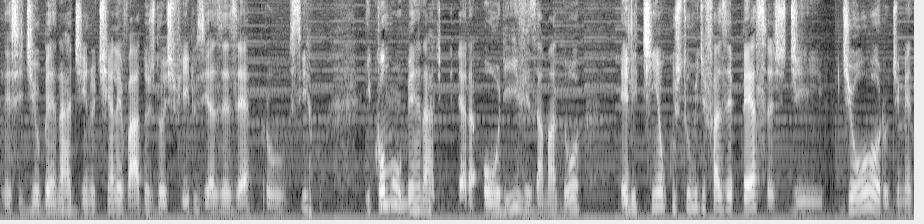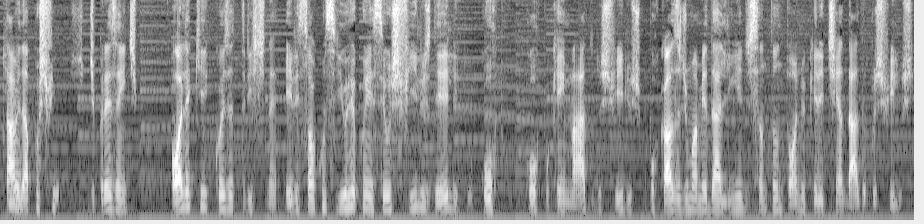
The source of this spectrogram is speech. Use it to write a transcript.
Nesse dia o Bernardino tinha levado os dois filhos e a Zezé pro circo. E como Uhum. o Bernardino era ourives amador, ele tinha o costume de fazer peças de, de ouro, de metal Sim. e dar pros filhos de presente. Olha que coisa triste, né? Ele só conseguiu reconhecer os filhos dele, o corpo, corpo queimado dos filhos, por causa de uma medalhinha de Santo Antônio que ele tinha dado pros filhos.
